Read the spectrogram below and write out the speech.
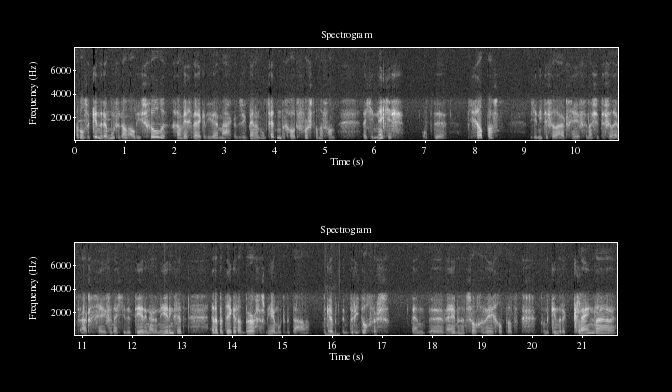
Want onze kinderen moeten dan al die schulden gaan wegwerken die wij maken. Dus ik ben een ontzettend grote voorstander van dat je netjes op de op je geld past. Dat je niet te veel uitgeeft. En als je te veel hebt uitgegeven, dat je de tering naar de nering zet. En dat betekent dat burgers meer moeten betalen. Ik heb drie dochters. En uh, wij hebben het zo geregeld dat toen de kinderen klein waren,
